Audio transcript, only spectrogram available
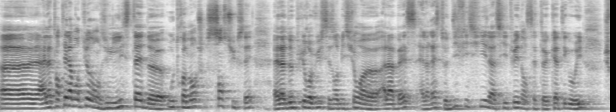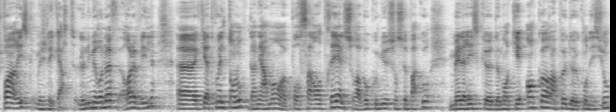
Euh, elle a tenté l'aventure dans une listed euh, outre-Manche sans succès. Elle a depuis revu ses ambitions euh, à la baisse. Elle reste difficile à situer dans cette catégorie. Je prends un risque, mais je l'écarte. Le numéro 9, Rollville, qui a trouvé le temps long dernièrement pour sa rentrée. Elle sera beaucoup mieux sur ce parcours, mais elle risque de manquer encore un peu de conditions,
